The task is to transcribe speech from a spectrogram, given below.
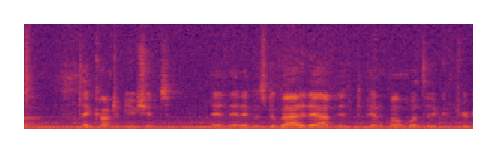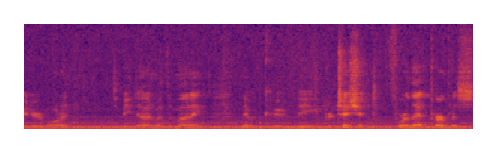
uh, take contributions, and then it was divided out, it depended upon what the contributor wanted to be done with the money. It could be partitioned for that purpose.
